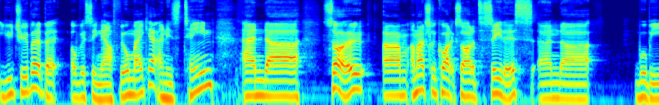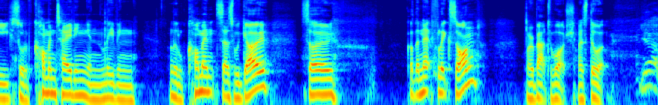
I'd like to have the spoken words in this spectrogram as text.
YouTuber, but obviously now filmmaker and his team. And uh, so um, I'm actually quite excited to see this, and uh, we'll be sort of commentating and leaving little comments as we go. So, got the Netflix on. We're about to watch. Let's do it. Yeah,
